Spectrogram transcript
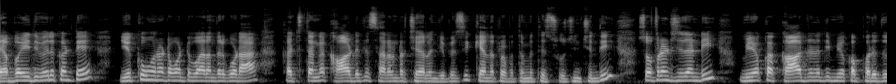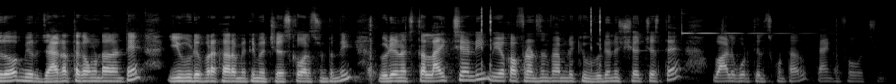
డెబ్బై ఐదు వేల కంటే ఎక్కువ ఉన్నటువంటి వారందరూ కూడా ఖచ్చితంగా కార్డు అయితే సరెండర్ చేయాలని చెప్పేసి కేంద్ర ప్రభుత్వం అయితే సూచించింది. సో ఫ్రెండ్స్ ఇదండి. మీ యొక్క కార్డు అనేది మీ యొక్క పరిధిలో మీరు జాగ్రత్తగా ఉండాలి. ఉండాలంటే ఈ వీడియో ప్రకారం అయితే మీరు చేసుకోవాల్సి ఉంటుంది. వీడియో నచ్చితే లైక్ చేయండి. మీ యొక్క ఫ్రెండ్స్ అండ్ ఫ్యామిలీకి వీడియోని షేర్ చేస్తే వాళ్ళు కూడా తెలుసుకుంటారు. Thank you for watching.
